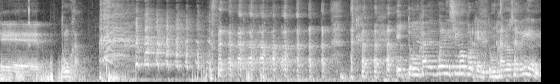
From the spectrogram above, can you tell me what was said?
Eh, Tunja. Y Tunja es buenísimo porque en Tunja no se ríen.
